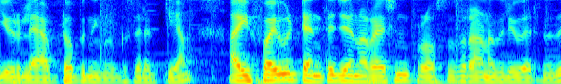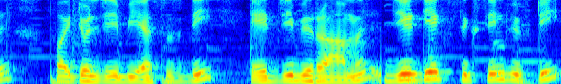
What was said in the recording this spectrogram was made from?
ഈ ഒരു ലാപ്ടോപ്പ് നിങ്ങൾക്ക് സെലക്ട് ചെയ്യാം. ഐ ഫൈവ് ടെൻത്ത് ജനറേഷൻ പ്രോസസ്സറാണ് ഇതിൽ വരുന്നത്. Five twelve G B S S D eight G B RAM G T X sixteen fifty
